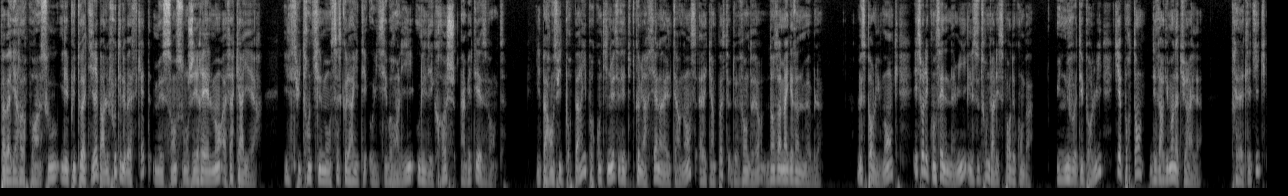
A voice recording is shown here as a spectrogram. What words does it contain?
Pas bagarreur pour un sou, il est plutôt attiré par le foot et le basket, mais sans songer réellement à faire carrière. Il suit tranquillement sa scolarité au lycée Branly, où il décroche un BTS Vente. Il part ensuite pour Paris pour continuer ses études commerciales en alternance avec un poste de vendeur dans un magasin de meubles. Le sport lui manque et sur les conseils d'un ami, il se tourne vers les sports de combat. Une nouveauté pour lui qui a pourtant des arguments naturels. Très athlétique,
